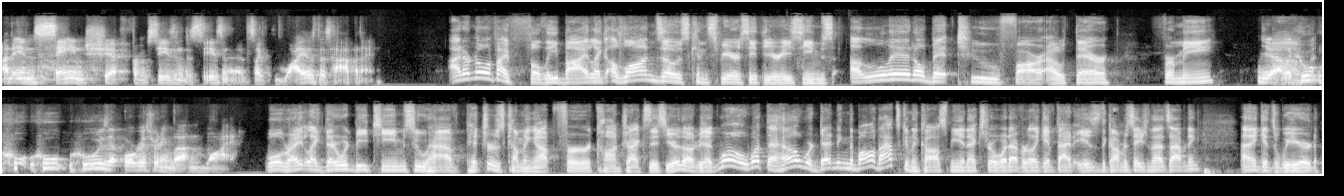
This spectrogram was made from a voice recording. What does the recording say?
an insane shift from season to season. And it's like, why is this happening? I don't know if I fully buy like Alonso's conspiracy theory seems a little bit too far out there for me. Yeah, like um, who who who who is orchestrating that and why? Well, right. Like there would be teams who have pitchers coming up for contracts this year that would be like, whoa, what the hell? We're deadening the ball. That's going to cost me an extra whatever. Like if that is the conversation that's happening, I think it's weird.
